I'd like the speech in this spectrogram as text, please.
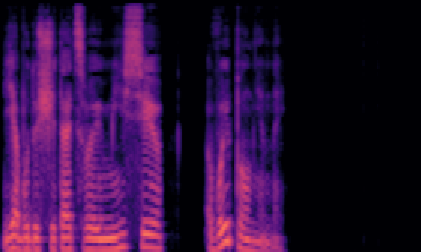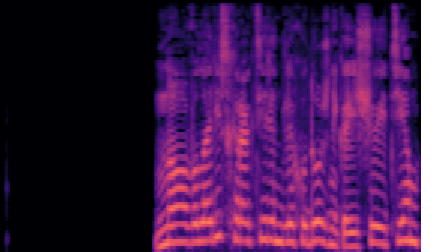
я буду считать свою миссию – выполненной. Но Валарис характерен для художника еще и тем,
